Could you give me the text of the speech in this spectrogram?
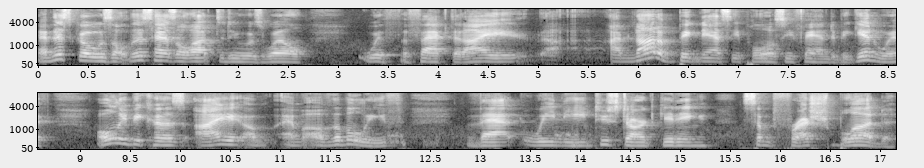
and this goes this has a lot to do as well with the fact that I I'm not a big Nancy Pelosi fan to begin with, only because I um, am of the belief that we need to start getting some fresh blood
